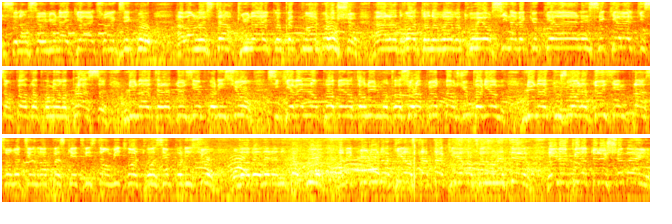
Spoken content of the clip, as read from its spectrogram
Allez, c'est lancé. Luna et Keren sont ex. Avant le start, Luna est complètement à gauche. À la droite, on devrait retrouver Orsine avec Kerel. Et c'est Kerel qui s'empare de la première place. Luna est à la deuxième position. Si Kerel l'emporte, bien entendu, il montera sur la plus haute marge du podium. Luna est toujours à la deuxième place. On retiendra Pasquet, Tristan, Vitrol, troisième position. On va aborder la mi-parcours avec Luna qui lance l'attaque. Il est rentré dans l'inter. Et le pilote de Chameuil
